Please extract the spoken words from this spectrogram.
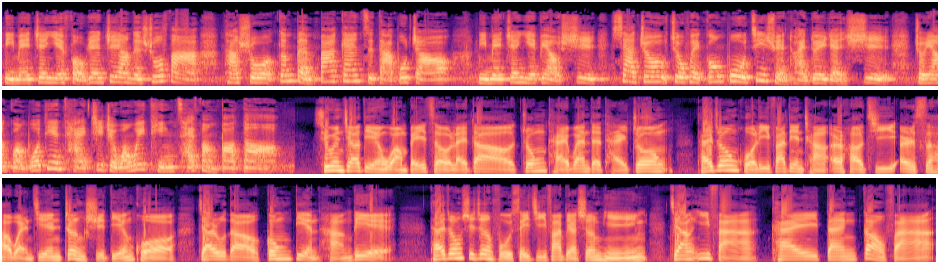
李梅珍也否认这样的说法。他说根本八竿子打不着。李梅珍也表示，下周就会公布竞选团队人士。中央广播电台记者王威婷采访报道。新闻焦点往北走，来到中台湾的台中，台中火力发电厂二号机二十四号晚间正式点火，加入到供电行列。台中市政府随即发表声明，将依法开单告罚。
